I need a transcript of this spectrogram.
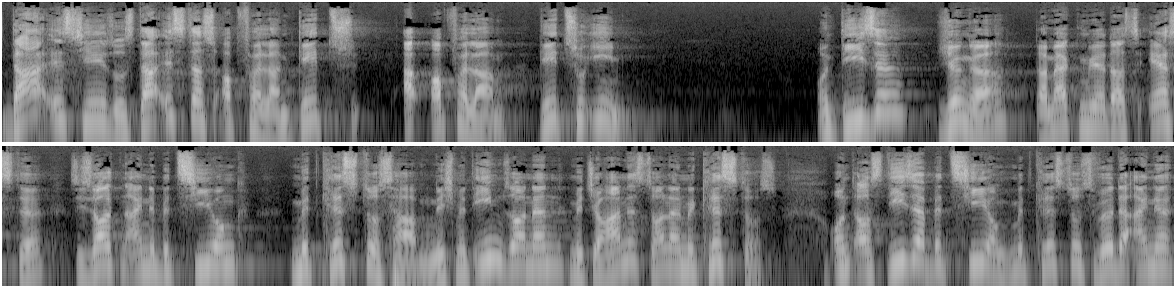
da ist Jesus, da ist das Opferland, geht, Opferlamm, geht zu ihm. Und diese Jünger, da merken wir das Erste, sie sollten eine Beziehung mit Christus haben. Nicht mit ihm, sondern mit Johannes, sondern mit Christus. Und aus dieser Beziehung mit Christus würde eine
